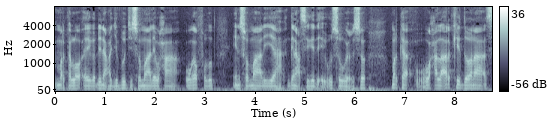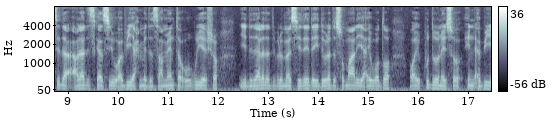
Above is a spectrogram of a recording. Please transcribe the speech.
marka loo eego dhinaca jabuuti soomaaliya waxaa uga fudud in soomaaliya ganacsigeeda ay u soo wiciso marka waxaa la arki doonaa sida cadaadiskaasi uu abiy axmed saameynta ugu yeesho iyo dadaalada diblomaasiyadeed ay dowladda soomaaliya ay wado oo ay ku dooneyso in abiy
